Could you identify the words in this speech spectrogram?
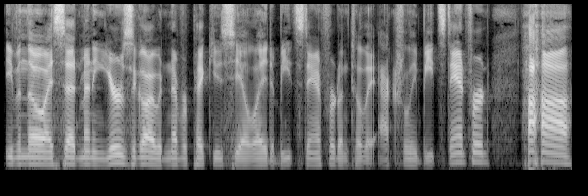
even though I said many years ago I would never pick UCLA to beat Stanford until they actually beat Stanford. Haha,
